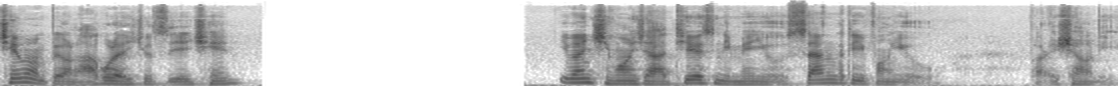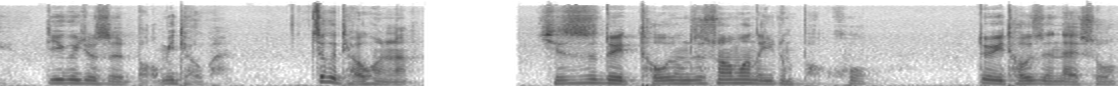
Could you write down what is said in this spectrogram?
千万不要拿过来就直接签。一般情况下，T.S 里面有三个地方有法律效力。第一个就是保密条款，这个条款呢，其实是对投融资双方的一种保护。对于投资人来说，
